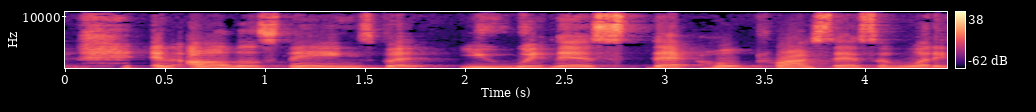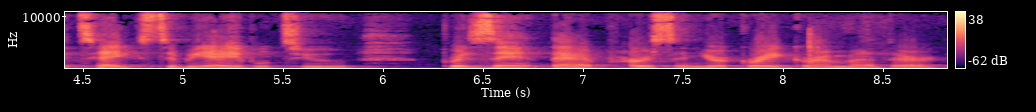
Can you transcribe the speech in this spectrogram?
and all those things. But you witness that whole process of what it takes to be able to present that person, your great grandmother,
